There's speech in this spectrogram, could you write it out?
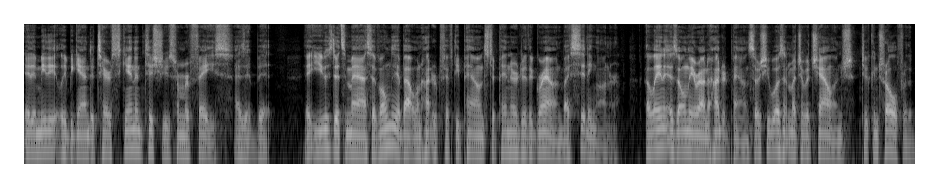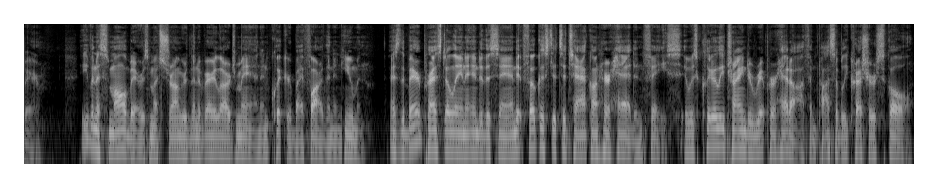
It immediately began to tear skin and tissues from her face as it bit. It used its mass of only about 150 pounds to pin her to the ground by sitting on her. Allena is only around 100 pounds, so she wasn't much of a challenge to control for the bear. Even a small bear is much stronger than a very large man and quicker by far than a human. As the bear pressed Allena into the sand, it focused its attack on her head and face. It was clearly trying to rip her head off and possibly crush her skull.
